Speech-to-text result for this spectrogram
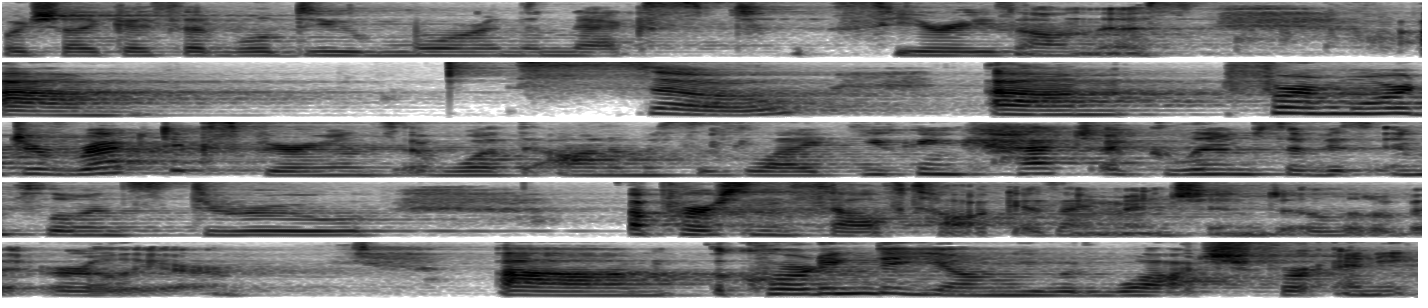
which, like I said, we'll do more in the next series on this. Um, so, um, for a more direct experience of what the animus is like, you can catch a glimpse of its influence through a person's self talk, as I mentioned a little bit earlier. Um, according to Jung, you would watch for any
